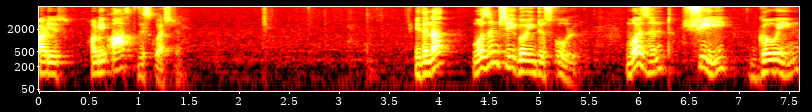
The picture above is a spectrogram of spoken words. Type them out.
How you how you ask this question ಇದನ್ನ wasn't she going to school wasn't she going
